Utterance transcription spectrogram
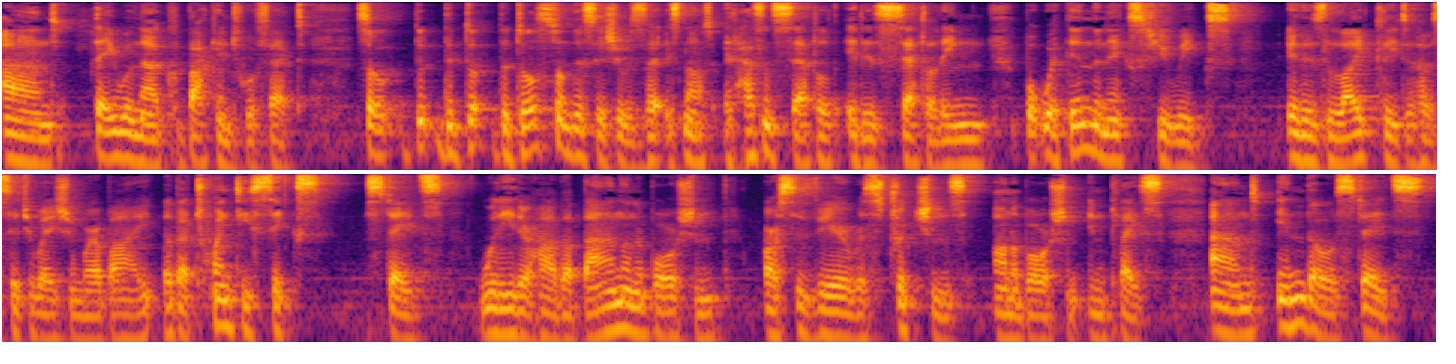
And they will now come back into effect. So the, the, the dust on this issue is that it's not, it hasn't settled, it is settling. But within the next few weeks, it is likely to have a situation whereby about 26 states will either have a ban on abortion or severe restrictions on abortion in place. And in those states,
